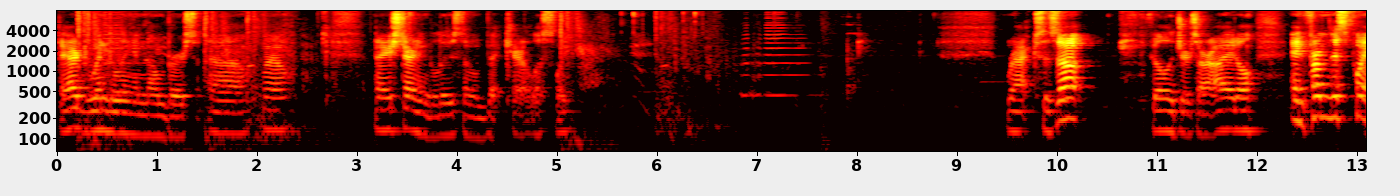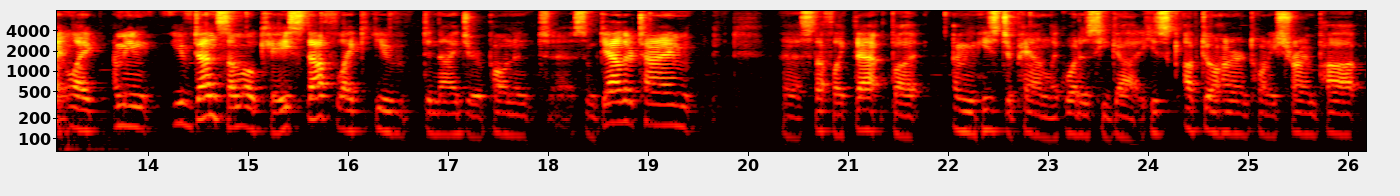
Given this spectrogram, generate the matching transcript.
They are dwindling in numbers. Uh, well, now you're starting to lose them a bit carelessly. Rax is up. Villagers are idle. And from this point, like, I mean, you've done some okay stuff. Like, you've denied your opponent uh, some gather time, uh, stuff like that. But, I mean, he's Japan. Like, what has he got? He's up to 120 Shrine Pop.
